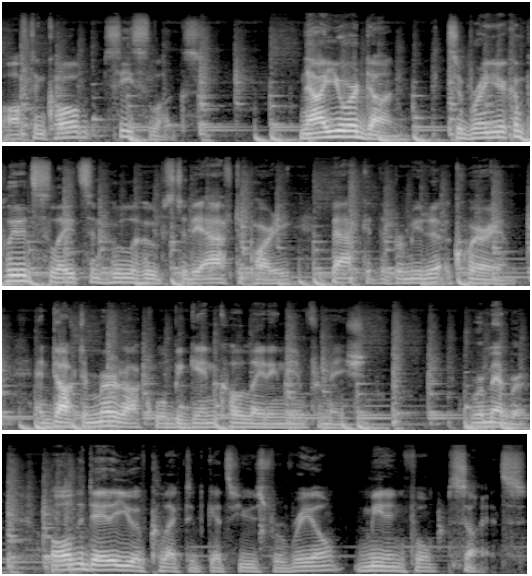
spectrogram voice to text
often called sea slugs. Now you are done, so bring your completed slates and hula hoops to the after party back at the Bermuda Aquarium, and Dr. Murdoch will begin collating the information. Remember, all the data you have collected gets used for real, meaningful science.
